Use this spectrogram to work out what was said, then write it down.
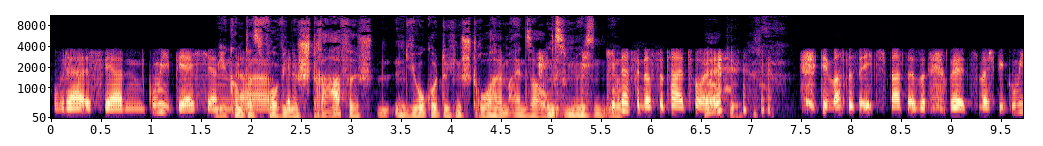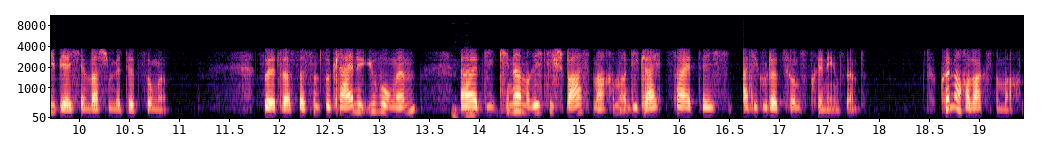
Oder es werden Gummibärchen. Mir kommt das äh, vor wie eine Strafe, einen Joghurt durch einen Strohhalm einsaugen zu müssen. Kinder ja. finden das total toll. Ja, okay. Dem macht das echt Spaß. Also, oder zum Beispiel Gummibärchen waschen mit der Zunge. So etwas. Das sind so kleine Übungen, mhm. äh, die Kindern richtig Spaß machen und die gleichzeitig Artikulationstraining sind. Können auch Erwachsene machen.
